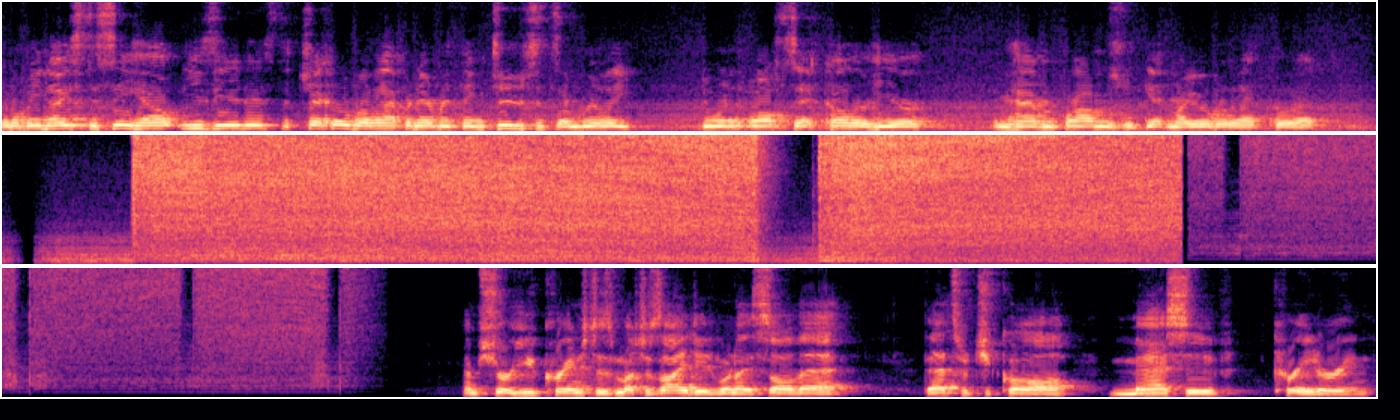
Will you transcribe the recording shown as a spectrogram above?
It'll be nice to see how easy it is to check overlap and everything too, since I'm really doing an offset color here. I'm having problems with getting my overlap correct. I'm sure you cringed as much as I did when I saw that. That's what you call massive cratering.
